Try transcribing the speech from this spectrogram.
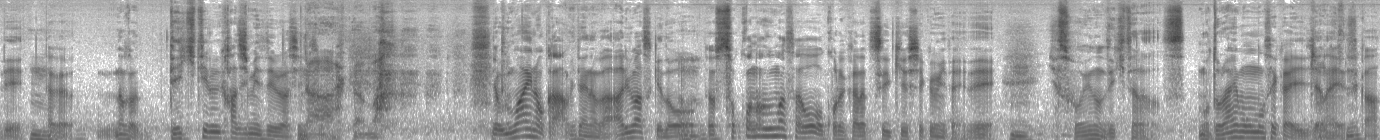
で、うん。だからなんかできてる始めてるらしいんですよ。うまいのかみたいなのがありますけど、うん。そこのうまさをこれから追求していくみたいでいやそういうのできたらすもうドラえもんの世界じゃないですか。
